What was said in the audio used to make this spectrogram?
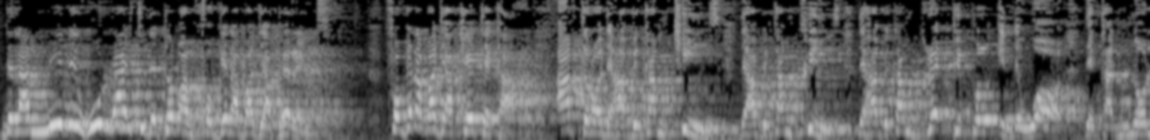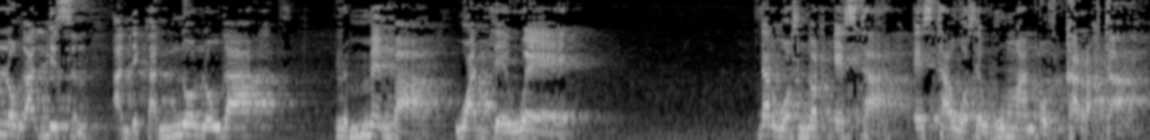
There are many who rise to the top and forget about their parents. Forget about their caretaker. After all, they have become kings. They have become queens. They have become great people in the world. They can no longer listen and they can no longer remember what they were. That was not Esther. Esther was a woman of character.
